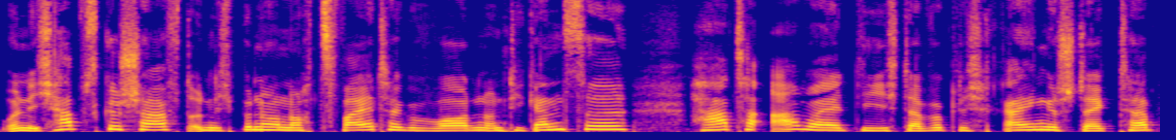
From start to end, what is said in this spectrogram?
und ich habe es geschafft und ich bin auch noch Zweiter geworden und die ganze harte Arbeit, die ich da wirklich reingesteckt habe,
